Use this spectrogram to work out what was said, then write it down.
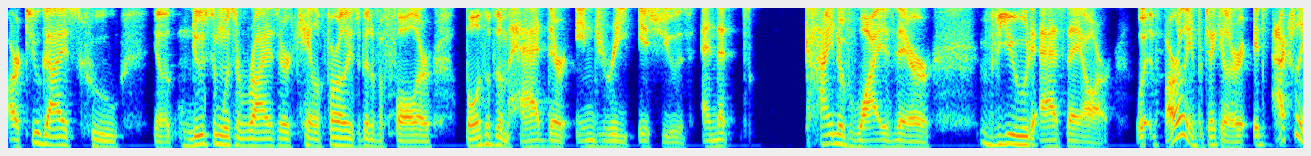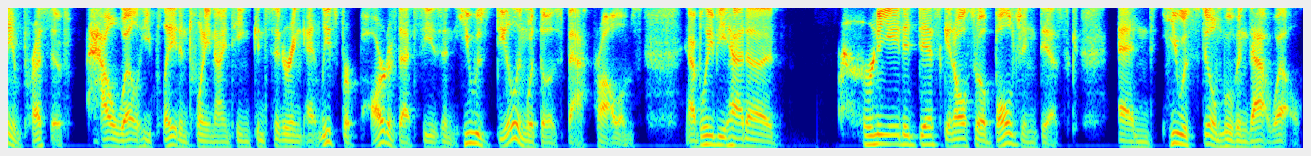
our two guys who, you know, Newsome was a riser, Caleb Farley is a bit of a faller. Both of them had their injury issues, and that's kind of why they're viewed as they are. With Farley in particular, it's actually impressive how well he played in 2019, considering at least for part of that season, he was dealing with those back problems. I believe he had a herniated disc and also a bulging disc, and he was still moving that well.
